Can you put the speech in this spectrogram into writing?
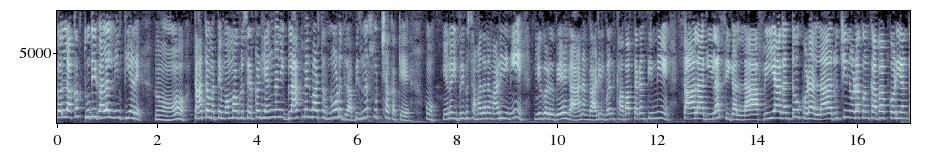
ಕಲ್ಲು ಹಾಕಕ್ ತುದಿಗಾಲಲ್ಲಿ ನಿಂತಿಯಾರೆ ಹ್ಮ್, ತಾತ ಮತ್ತೆ ಮೊಮ್ಮಗಳು ಸೇರ್ಕೊಂಡು ಹೆಂಗ್ ನನಗೆ ಬ್ಲಾಕ್ ಮೇಲ್ ಮಾಡ್ತಾರೆ ನೋಡಿದ್ರ? ಬಿಸ್ನೆಸ್ ಮುಚ್ಚಾಕಕ್ಕೆ. ಹ್ಞೂ, ಏನೋ ಇಬ್ರಿಗೂ ಸಮಾಧಾನ ಮಾಡಿದೀನಿ. ನೀವುಗಳು ಬೇಗ ನನ್ ಗಾಡಿಲಿ ಬಂದ್ ಕಬಾಬ್ ತಗೊಂಡ್ ತಿನ್ನಿ. ಸಾಲಾಗಿಲ್ಲ ಸಿಗಲ್ಲ ಫ್ರೀ ಆಗಂತೂ ಕೊಡಲ್ಲ. ರುಚಿ ನೋಡಕ್ ಒಂದು ಕಬಾಬ್ ಕೊಡಿ ಅಂತ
